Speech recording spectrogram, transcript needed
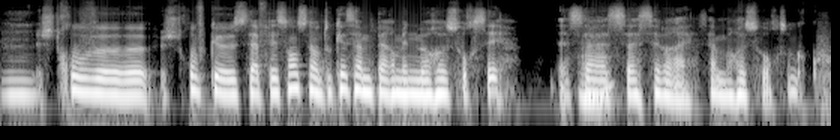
mm. je trouve je trouve que ça fait sens et en tout cas ça me permet de me ressourcer. Ça, mhm. ça c'est vrai, ça me ressource beaucoup.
